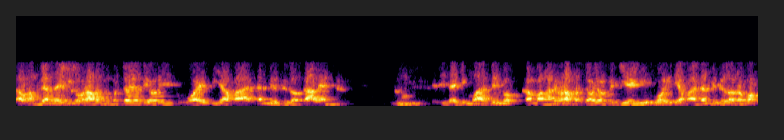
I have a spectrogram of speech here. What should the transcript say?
Alhamdulillah saya ini orang langsung percaya teori itu, wah tiap ada dia dulu kalender. Jadi saya ini muadzin kok gampangannya orang percaya ke dia ini, wah tiap ada gitu orang kok.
